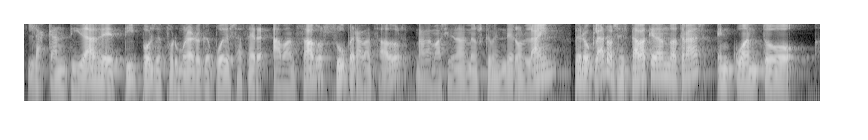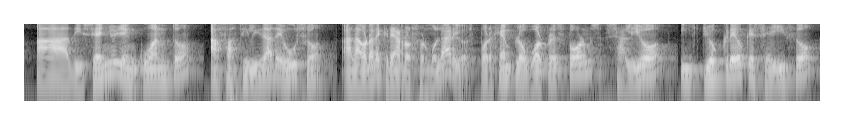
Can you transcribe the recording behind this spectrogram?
la cantidad de tipos de formulario que puedes hacer avanzados, súper avanzados, nada más y nada menos que vender online. Pero claro, se estaba quedando atrás en cuanto a diseño y en cuanto a facilidad de uso a la hora de crear los formularios. Por ejemplo, WordPress Forms salió y yo creo que se hizo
